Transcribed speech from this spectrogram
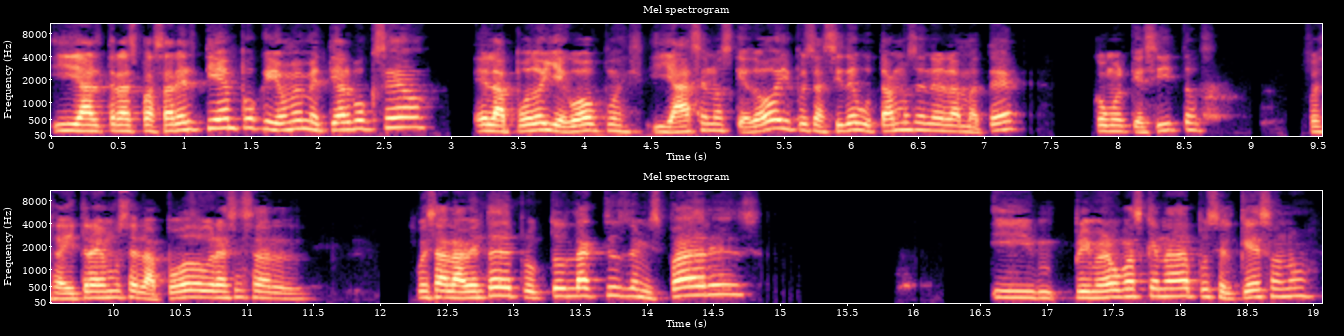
Y al traspasar el tiempo que yo me metí al boxeo, el apodo llegó, pues, y ya se nos quedó, y pues así debutamos en el amateur, como el quesitos pues ahí traemos el apodo gracias al, pues a la venta de productos lácteos de mis padres. Y primero más que nada, pues el queso, ¿no?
